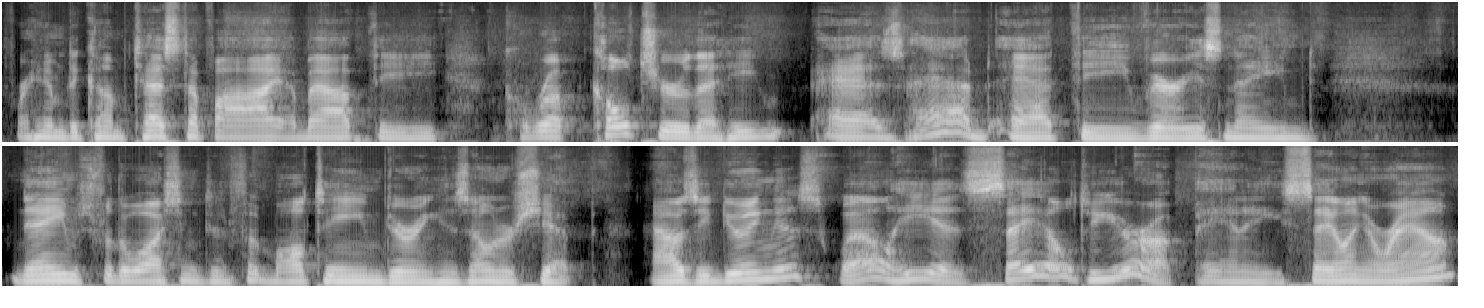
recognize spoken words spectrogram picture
for him to come testify about the corrupt culture that he has had at the various named names for the Washington football team during his ownership. How's he doing this? Well, he has sailed to Europe and he's sailing around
